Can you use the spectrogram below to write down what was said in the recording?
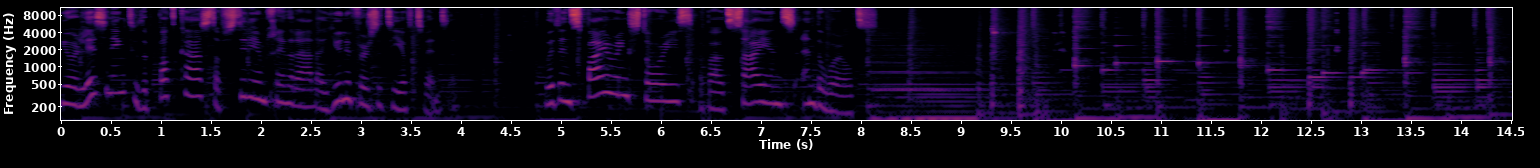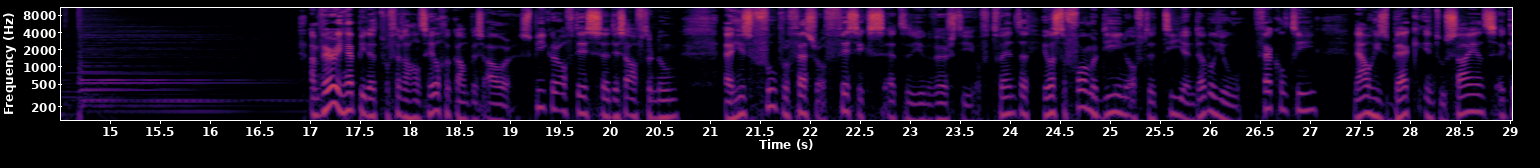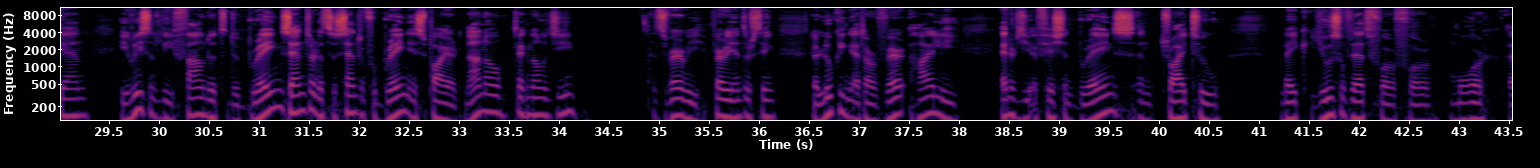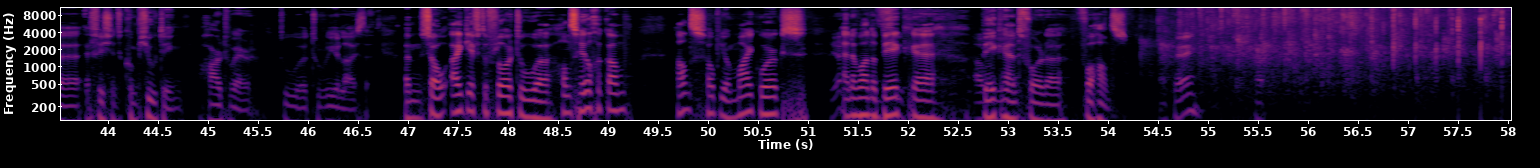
You're listening to the podcast of Studium Generale University of Twente, with inspiring stories about science and the world. I'm very happy that Professor Hans Hilgenkamp is our speaker of this uh, this afternoon. Uh, he's a full professor of physics at the University of Twente. He was the former dean of the T&W faculty. Now he's back into science again. He recently founded the Brain Center. That's a center for brain-inspired nanotechnology. It's very very interesting. They're looking at our very highly energy efficient brains and try to make use of that for for more uh, efficient computing hardware to uh, to realize that. Um, so I give the floor to uh, Hans Hilgenkamp. Hans, hope your mic works, Yeah, and I want a big uh, big hand uh, for uh, for Hans. Okay.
